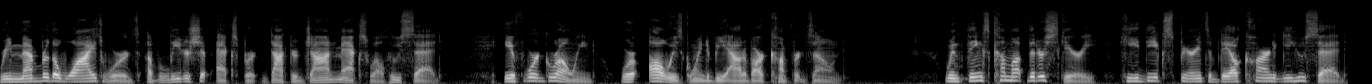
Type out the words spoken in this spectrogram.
remember the wise words of leadership expert Dr. John Maxwell, who said, If we're growing, we're always going to be out of our comfort zone. When things come up that are scary, heed the experience of Dale Carnegie, who said,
